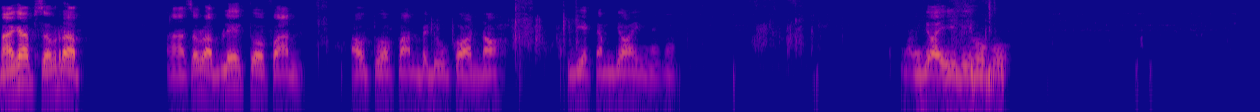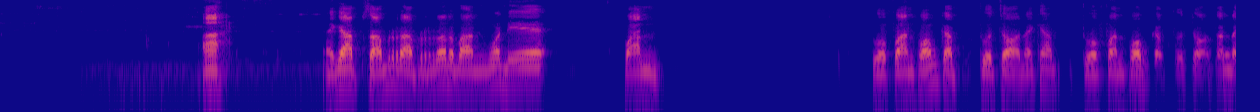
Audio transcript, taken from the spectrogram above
มาครับสำหรับ อ่าสำหรับเลขตัวฟัน เอาตัวฟันไปดูก่อนเนาะเรียกน้ำย่อยนะครับ น้ำย่อยอีหลีบบุอะนะครับสำหรับรัฐบาลงวดนี้ ฟัน ตัวฟันพร้อมกับตัวเจาะนะครับ ตัวฟันพร้อมกับตัวเจาะท่านใด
